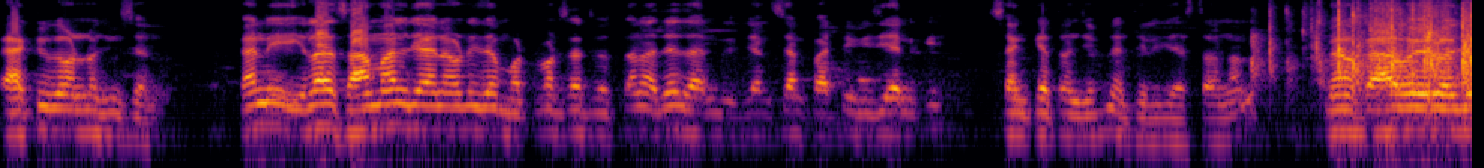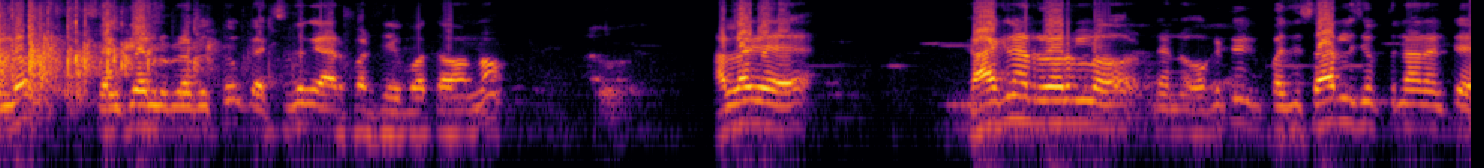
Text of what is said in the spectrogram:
యాక్టివ్గా ఉండడం చూశాను. కానీ ఇలా సామాన్యులు జాయిన్ అవ్వడం ఇదే మొట్టమొదటిసారి చూస్తాను. అదే దానికి జనసేన పార్టీ విజయానికి సంకేతం అని చెప్పి నేను తెలియజేస్తా ఉన్నాను. మేము రాబోయే రోజుల్లో సంకీర్ణ ప్రభుత్వం ఖచ్చితంగా ఏర్పాటు చేయబోతా ఉన్నాం. అలాగే కాకినాడ రూరల్లో నేను ఒకటి పదిసార్లు చెప్తున్నానంటే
